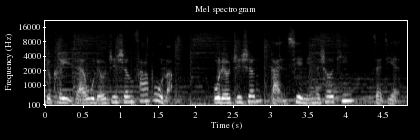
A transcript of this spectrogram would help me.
就可以在物流之声发布了。物流之声，感谢您的收听，再见。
